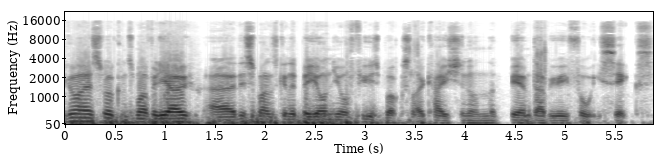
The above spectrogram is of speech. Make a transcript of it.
guys, welcome to my video. Uh, this one's going to be on your fuse box location on the BMW E46.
